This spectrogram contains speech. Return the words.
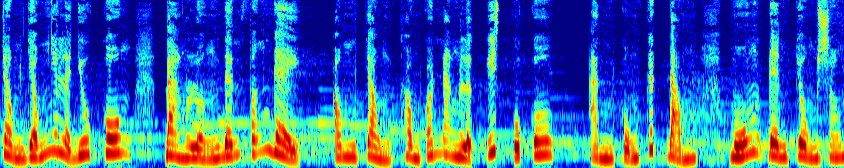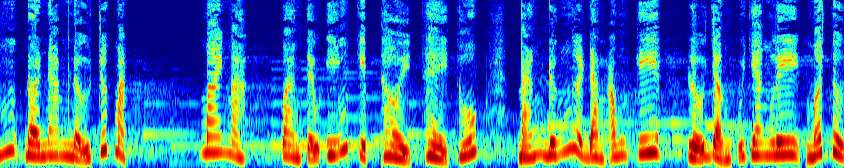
trông giống như là du côn, bàn luận đến vấn đề ông chồng không có năng lực ít của cô, anh cũng kích động, muốn đem chôn sống đôi nam nữ trước mặt. May mà, Hoàng Tiểu Yến kịp thời thề thốt, bán đứng người đàn ông kia, lửa giận của Giang Ly mới từ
